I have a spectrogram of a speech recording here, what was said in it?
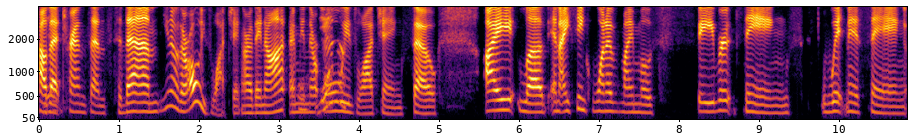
how yeah. that transcends to them. You know, they're always watching, are they not? I mean, they're yeah. always watching. So I love, and I think one of my most favorite things witnessing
